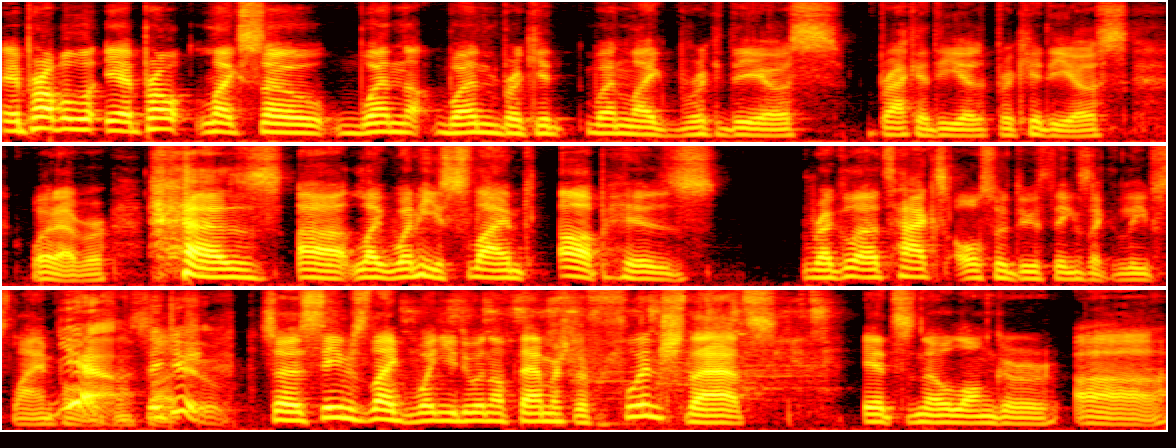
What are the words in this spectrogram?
It probably yeah, probably like so when when Brachid when like Brachydios, Brachydios, Brachydios, whatever, has uh like when he slimed up, his regular attacks also do things like leave slime bubbles yeah, and they do. So it seems like when you do enough damage to flinch that, it's no longer uh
